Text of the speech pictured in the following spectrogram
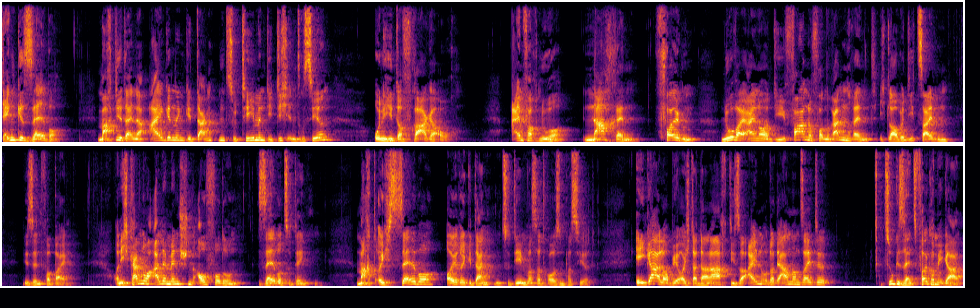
Denke selber. Mach dir deine eigenen Gedanken zu Themen, die dich interessieren und hinterfrage auch. Einfach nur nachrennen, folgen, nur weil einer die Fahne von ran rennt. Ich glaube, die Zeiten, die sind vorbei. Und ich kann nur alle Menschen auffordern, selber zu denken. Macht euch selber eure Gedanken zu dem, was da draußen passiert. Egal, ob ihr euch dann danach dieser einen oder der anderen Seite zugesetzt, vollkommen egal.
